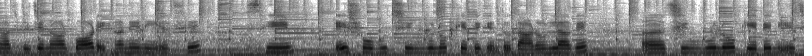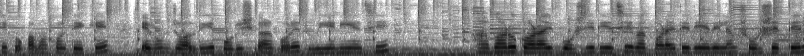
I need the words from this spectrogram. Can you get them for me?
মাছ ভেজে নেওয়ার পর এখানে নিয়েছে সিম। এই সবুজ সিমগুলো খেতে কিন্তু দারুণ লাগে। সিমগুলো কেটে নিয়েছি পোকামাকড় দেখে। এবং জল দিয়ে পরিষ্কার করে ধুয়ে নিয়েছি। আবারও কড়াই বসিয়ে দিয়েছি। এবার কড়াইতে দিয়ে দিলাম সর্ষের তেল।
